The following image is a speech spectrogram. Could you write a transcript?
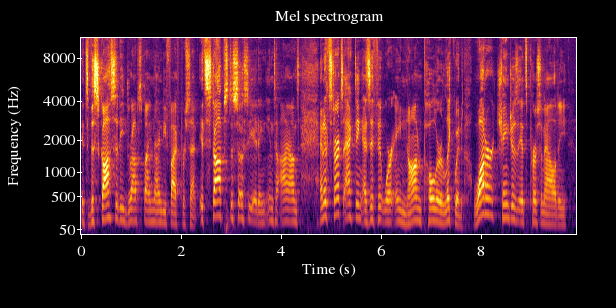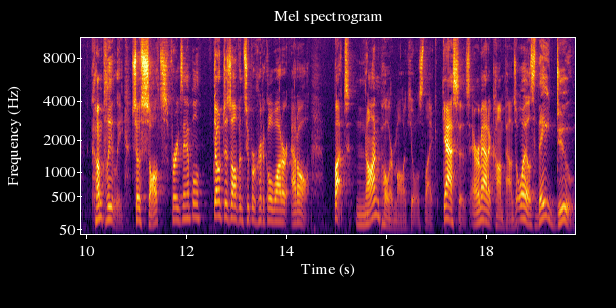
Its viscosity drops by 95%. It stops dissociating into ions and it starts acting as if it were a nonpolar liquid. Water changes its personality completely. So salts, for example, don't dissolve in supercritical water at all. But nonpolar molecules like gases, aromatic compounds, oils, they do.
